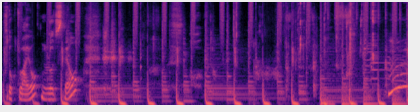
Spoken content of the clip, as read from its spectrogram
구독, 좋아요 눌러주세요. 어, 음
